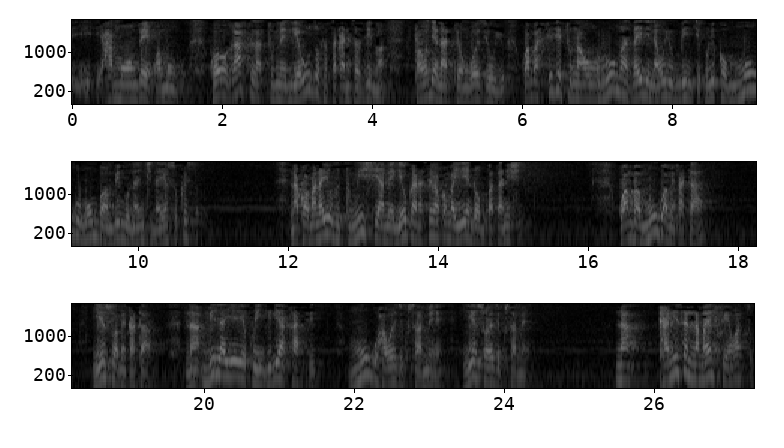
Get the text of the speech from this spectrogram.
eh, hamwombee kwa mungu. Kwa hiyo ghafla tumegeuzwa sasa kanisa zima pamoja na kiongozi huyu kwamba sisi tuna huruma zaidi na huyu binti kuliko mungu muumba wa mbingu na nchi na yesu kristo. Na kwa maana hiyo mtumishi amegeuka anasema kwamba yeye ndo mpatanishi. Kwamba mungu amekataa yesu amekataa. Na bila yeye kuingilia kati mungu hawezi kusamehe. Yesu hawezi kusamehe. Na kanisa lina maelfu ya watu.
